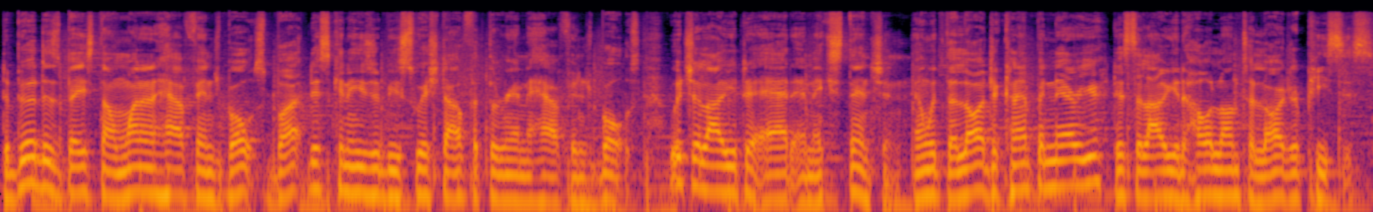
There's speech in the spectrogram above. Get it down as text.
The build is based on 1.5 inch bolts, but this can easily be switched out for 3.5 inch bolts, which allow you to add an extension. And with the larger clamping area, this allows you to hold on to larger pieces.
